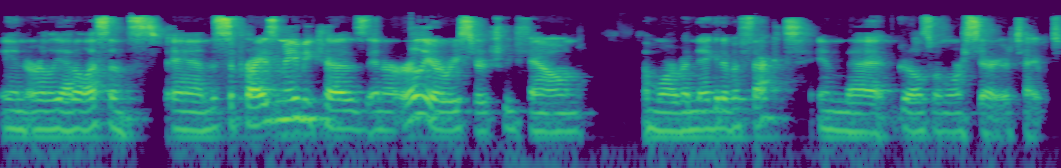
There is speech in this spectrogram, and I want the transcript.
in early adolescence. And this surprised me because in our earlier research, we found a more of a negative effect in that girls were more stereotyped.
